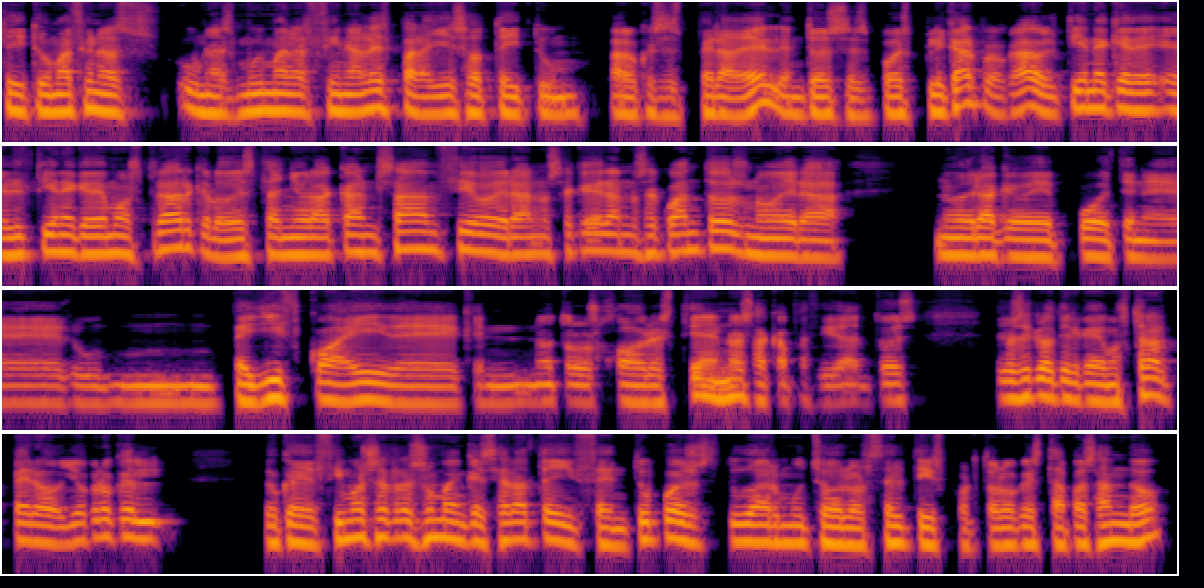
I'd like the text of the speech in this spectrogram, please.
Tatum hace unas, unas muy malas finales para Jason Tatum, para lo que se espera de él. Entonces se puede explicar, pero claro, él tiene, que, él tiene que demostrar que lo de este año era cansancio, era no sé qué, era no sé cuántos, no era, no era que puede tener un pellizco ahí de que no todos los jugadores tienen ¿no? esa capacidad. Entonces, eso sí que lo tiene que demostrar. Pero yo creo que el, lo que decimos en resumen, que si ahora te dicen, tú puedes dudar mucho de los Celtics por todo lo que está pasando,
